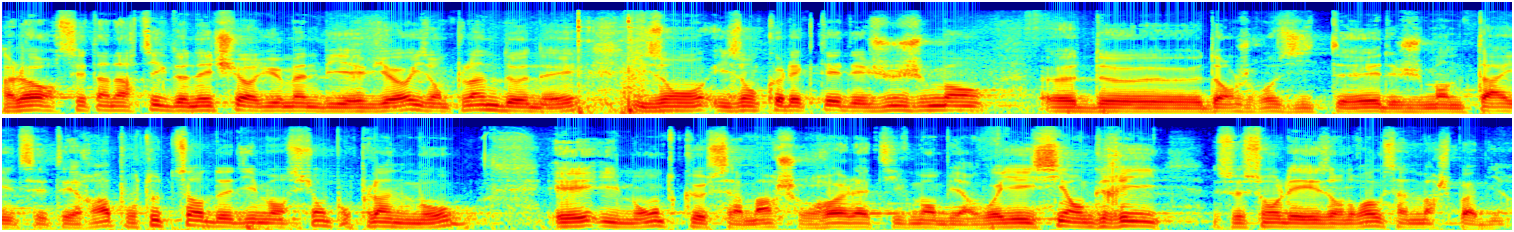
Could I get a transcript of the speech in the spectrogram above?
Alors, c'est un article de Nature Human Behavior, ils ont plein de données, ils ont, ils ont collecté des jugements euh, de dangerosité, des jugements de taille, etc., pour toutes sortes de dimensions, pour plein de mots, et ils montrent que ça marche relativement bien. Vous voyez ici en gris, ce sont les endroits où ça ne marche pas bien.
